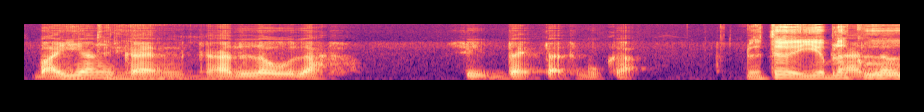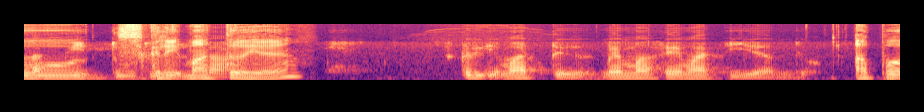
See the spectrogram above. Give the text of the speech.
bayangkan Itu kalau lah seat belt tak terbuka doktor ia berlaku sekelip mata ya sekelip mata memang saya mati dalam tu apa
